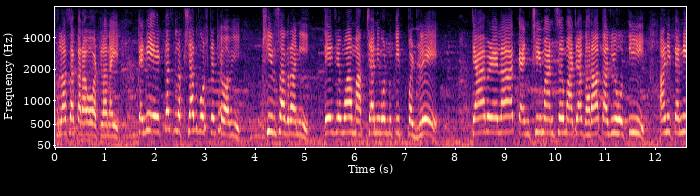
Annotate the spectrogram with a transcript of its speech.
खुलासा करावा वाटला नाही. त्यांनी एकच लक्षात गोष्ट ठेवावी क्षीरसागरांनी. ते जेव्हा मागच्या निवडणुकीत पडले त्यावेळेला त्यांची माणसं माझ्या घरात आली होती. आणि त्यांनी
